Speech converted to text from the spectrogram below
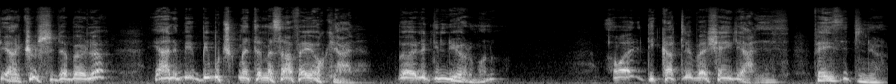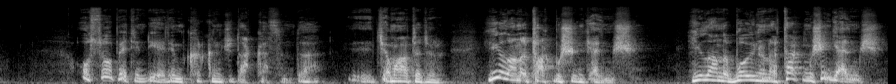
Yani kürsüde böyle yani bir, bir buçuk metre mesafe yok yani. Böyle dinliyorum onu. Ama dikkatli ve şeyli yani feyizli dinliyorum. O sohbetin diyelim 40. dakikasında e, cemaate dönüyor. Yılanı takmışın gelmişsin. Yılanı boynuna takmışın gelmiş.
